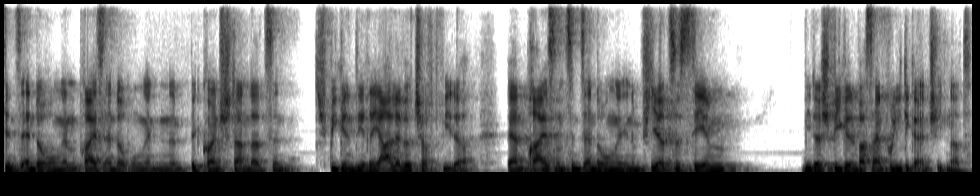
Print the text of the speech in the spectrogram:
Zinsänderungen, Preisänderungen in einem Bitcoin-Standard sind, spiegeln die reale Wirtschaft wieder, während Preis- und Zinsänderungen in einem Fiat-System widerspiegeln, was ein Politiker entschieden hat.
